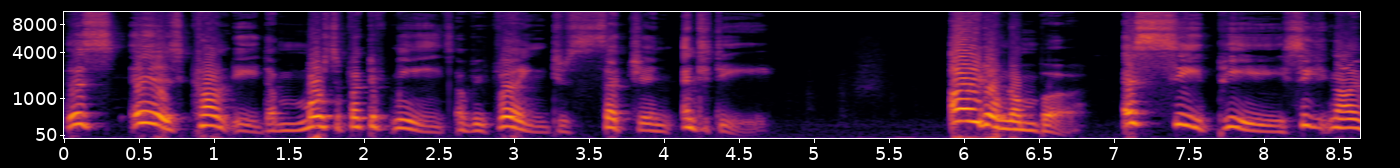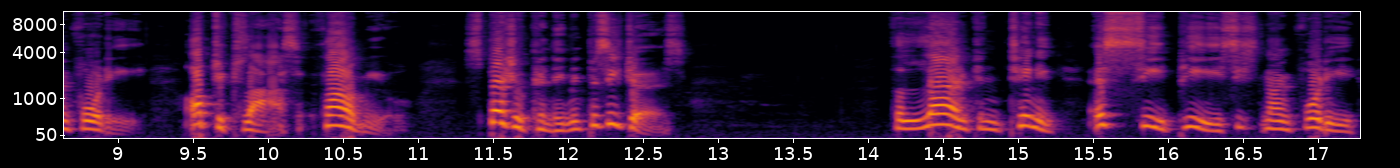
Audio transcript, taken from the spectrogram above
This is currently the most effective means of referring to such an entity. Item number SCP-6940 Object Class Thaumiel Special Containment Procedures The land containing SCP-6940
